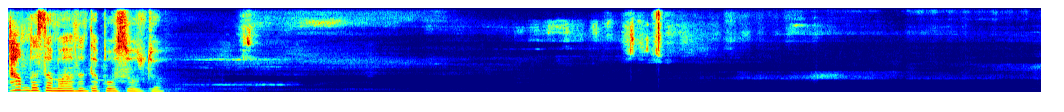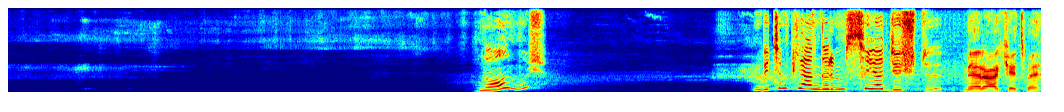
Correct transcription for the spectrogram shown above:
Tam da zamanında bozuldu. Ne olmuş? Bütün planlarım suya düştü. Merak etme.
